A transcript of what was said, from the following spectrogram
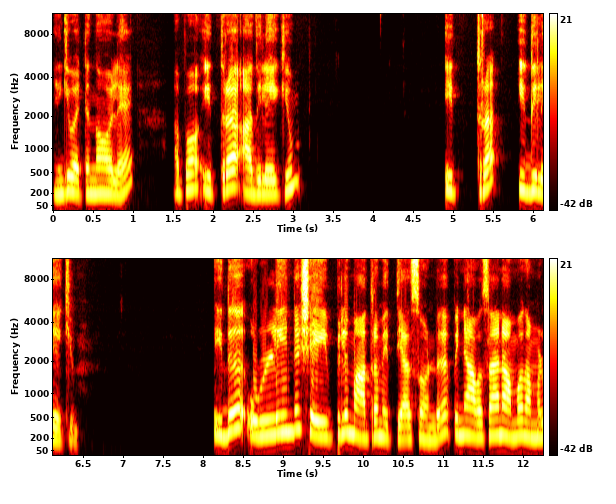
എനിക്ക് പറ്റുന്ന പോലെ. അപ്പോൾ ഇത്ര അതിലേക്കും ഇത്ര ഇതിലേക്കും. ഇത് ഉള്ളീന്റെ ഷേപ്പിൽ മാത്രം വ്യത്യാസമുണ്ട്. പിന്നെ അവസാനമാകുമ്പോൾ നമ്മൾ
